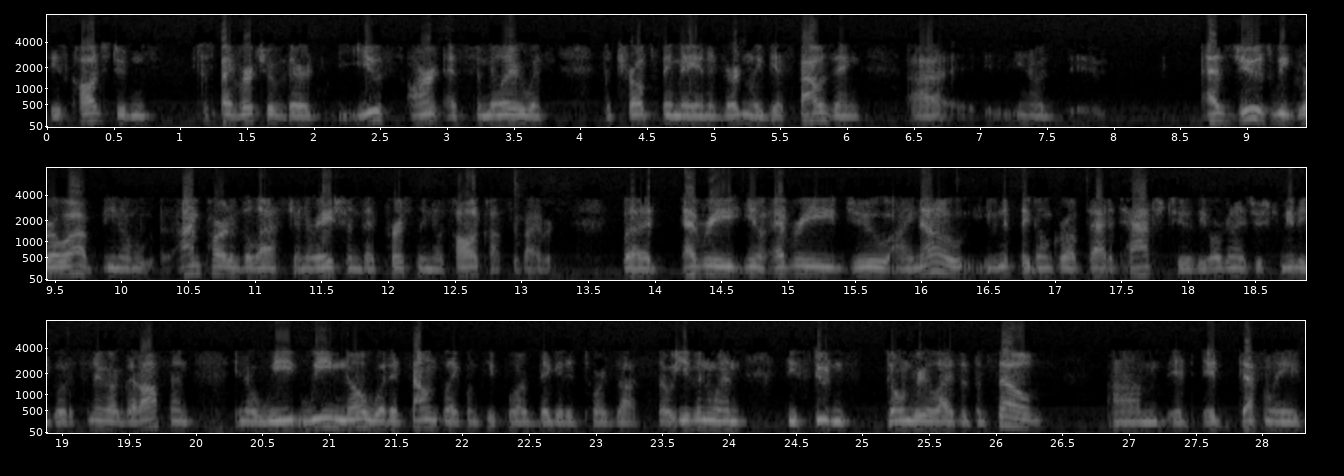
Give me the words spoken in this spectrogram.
these college students, just by virtue of their youth, aren't as familiar with the tropes they may inadvertently be espousing, uh, you know, as Jews, we grow up. You know, I'm part of the last generation that personally knows Holocaust survivors. But every, you know, every Jew I know, even if they don't grow up that attached to the organized Jewish community, go to synagogue that often, you know, we we know what it sounds like when people are bigoted towards us. So even when these students don't realize it themselves, um, it it definitely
